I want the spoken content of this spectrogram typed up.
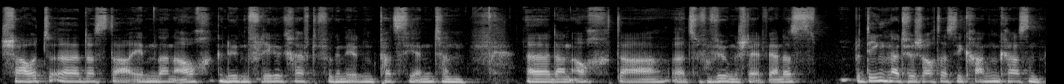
schaut, äh, dass da eben dann auch genügend Pflegekräfte für genügend Patienten äh, dann auch da äh, zur Verfügung gestellt werden. Das bedingt natürlich auch, dass die Krankenkassen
